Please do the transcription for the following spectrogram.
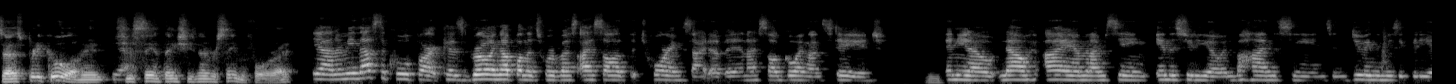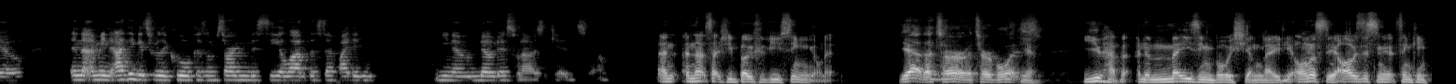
so it's pretty cool i mean yeah. she's seeing things she's never seen before right yeah and i mean that's the cool part because growing up on the tour bus i saw the touring side of it and i saw going on stage mm. and you know now i am and i'm seeing in the studio and behind the scenes and doing the music video and I mean, I think it's really cool because I'm starting to see a lot of the stuff I didn't, you know, notice when I was a kid. So. And and that's actually both of you singing on it. Yeah, that's her. It's her voice. Yeah. You have an amazing voice, young lady. Honestly, I was listening to it thinking,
